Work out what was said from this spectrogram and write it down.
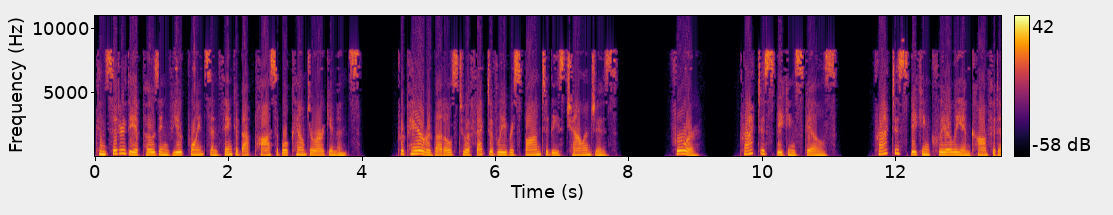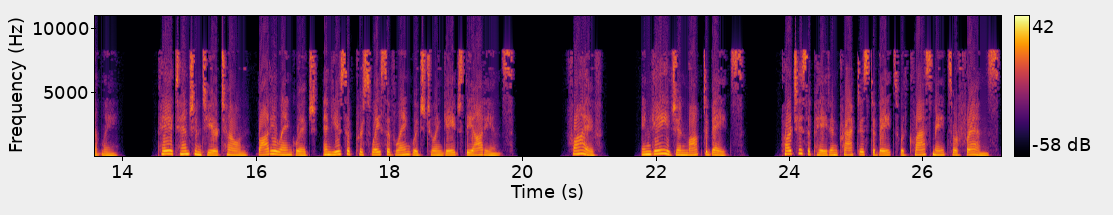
Consider the opposing viewpoints and think about possible counterarguments. Prepare rebuttals to effectively respond to these challenges. 4. Practice speaking skills. Practice speaking clearly and confidently. Pay attention to your tone, body language, and use of persuasive language to engage the audience. 5. Engage in mock debates. Participate in practice debates with classmates or friends.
